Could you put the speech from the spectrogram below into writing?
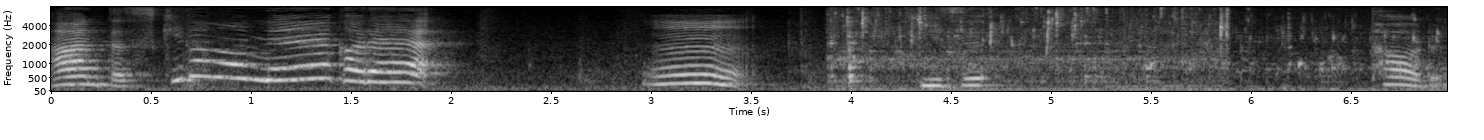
あんた好きだもんねカレー。うん。水。タオル。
